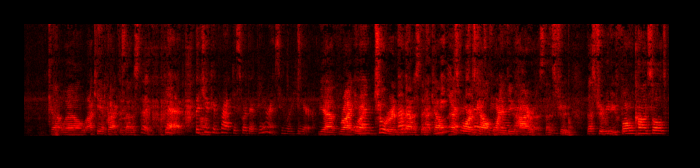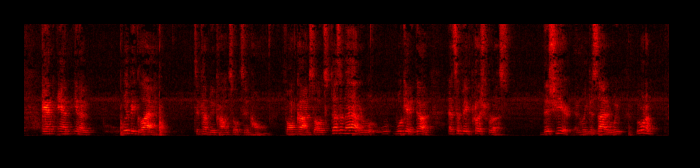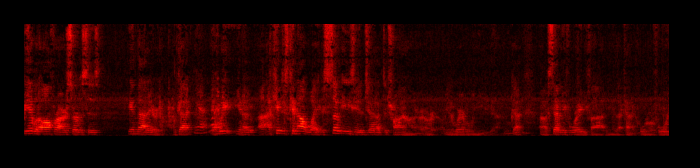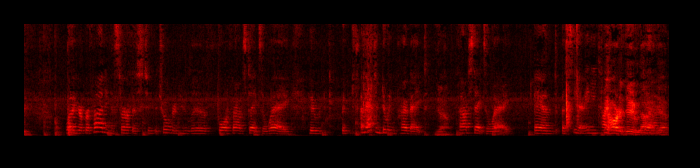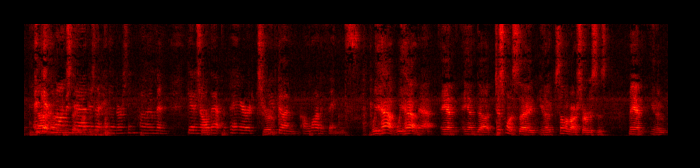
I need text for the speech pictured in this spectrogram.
ca- well, I can't practice out of state. Okay. No, but you Uh, can practice for their parents who are here. Yeah, right, right. And Children from other- out of state. uh, Cal- many as other far as states California do hire us. That's true. That's true. We do phone consults, and and you know, we'd be glad to come do consults in home. Phone consults doesn't matter. We'll, we'll get it done. That's a big push for us this year, and we decided we we want to be able to offer our services in that area. Okay. Yeah. And we, you know, I, I can, just cannot wait. It's so easy to jet up to Tryon or, or you know wherever we need to go. Okay, uh, seventy four eighty five, you know that kind of corridor forty. Well, you're providing a service to the children who live four or five states away. Who, imagine doing probate Yeah, five states away, and uh, you know any it'd type. be hard to do. Without, Yeah. yeah, you and getting mom and dad in a, in a nursing home, and getting Sure. all that prepared. Sure. You've done a lot of things. We have, we have, and and uh, just want to say, you know, some of our services, man, you know,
